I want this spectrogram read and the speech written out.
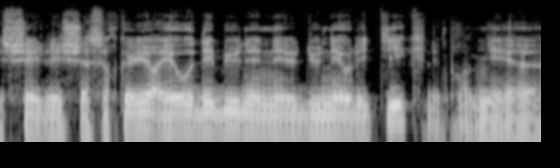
chez les chasseurs-cueilleurs et au début du néolithique, les premiers euh,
